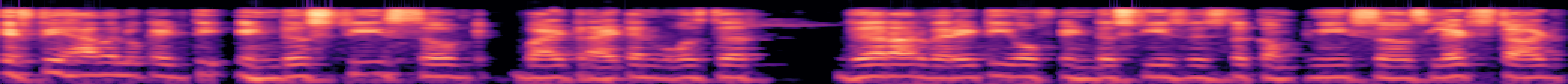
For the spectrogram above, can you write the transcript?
If we have a look at the industries served by Triton Valves, there, there are variety of industries which the company serves. Let's start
